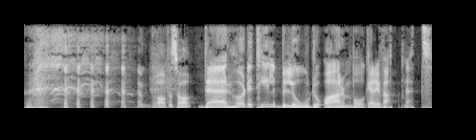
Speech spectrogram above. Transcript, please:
Bra försvar. Där hör det till blod och armbågar i vattnet.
